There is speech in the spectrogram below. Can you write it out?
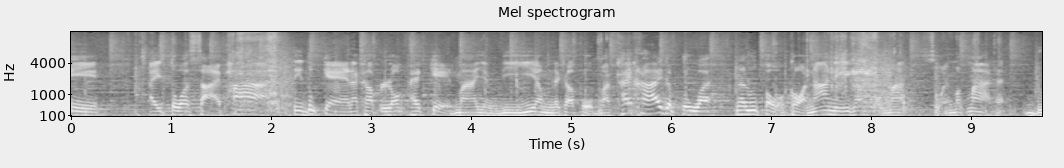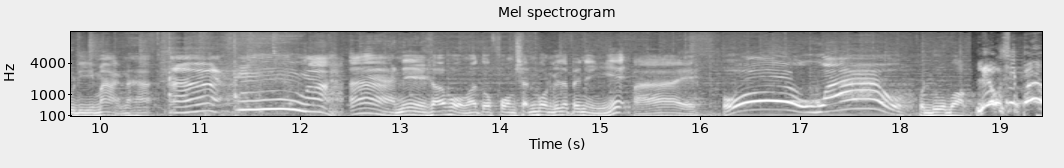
มี ไอตัวสายผ้าตีตุ๊กแกนะครับล็อกแพ็กเกจมาอย่างดีเยี่ยมนะครับผมมาคล้ายๆ กับตัวนารูโตะก่อนหน้านี้ครับผมมาสวยมากๆฮะดูดีมากนะฮะอ่าอืมมาอ่านี่ครับผมตัวโฟมชั้นบนก็จะเป็นอย่างนี้ไปโอ้ว้าว คนดูบอกเร็วสิปลื้ม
